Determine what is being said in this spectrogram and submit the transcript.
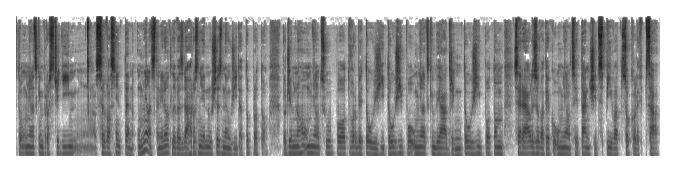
V tom uměleckém prostředí se vlastně ten umělec, ten jednotlivec dá hrozně jednoduše zneužít a to proto, protože mnoho umělců po tvorbě touží, touží po uměleckém vyjádření, touží potom se realizovat jako umělci, tančit, zpívat, cokoliv, psát.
